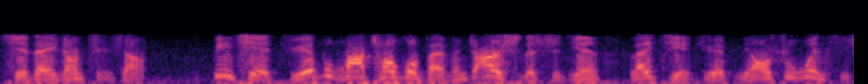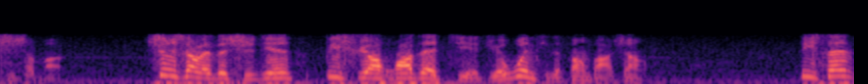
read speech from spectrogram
写在一张纸上，并且绝不花超过百分之二十的时间来解决描述问题是什么，剩下来的时间必须要花在解决问题的方法上。第三，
